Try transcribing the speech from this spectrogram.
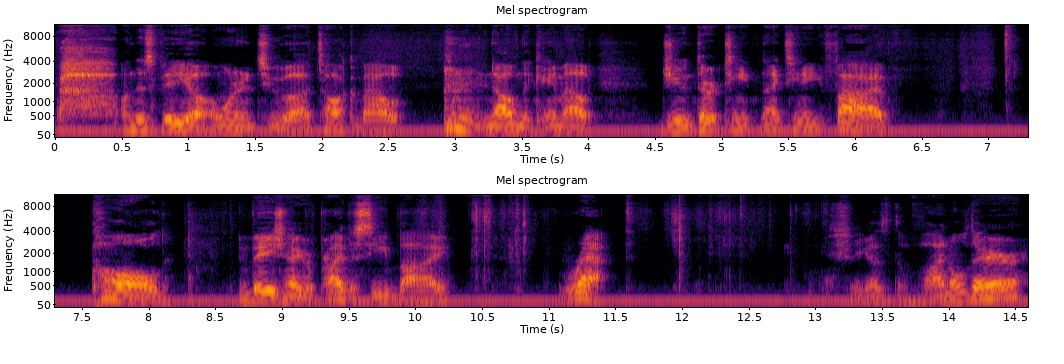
on this video, I wanted to uh, talk about an album that came out June 13th, 1985, called Invasion of Your Privacy by Ratt. Show you guys the vinyl there.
